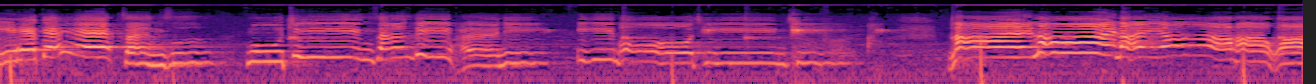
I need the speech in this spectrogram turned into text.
也该正视我今晨。来来来呀。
